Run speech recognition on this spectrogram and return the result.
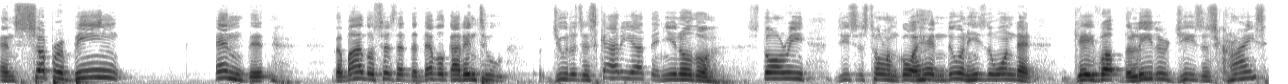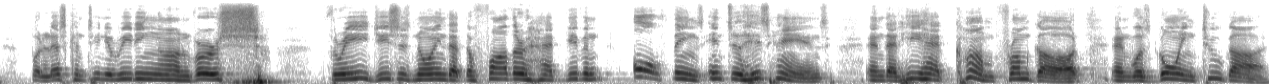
And supper being ended, the Bible says that the devil got into Judas Iscariot, and you know the story. Jesus told him, Go ahead and do it. He's the one that gave up the leader, Jesus Christ. But let's continue reading on verse 3 Jesus, knowing that the Father had given all things into his hands and that he had come from God and was going to God.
